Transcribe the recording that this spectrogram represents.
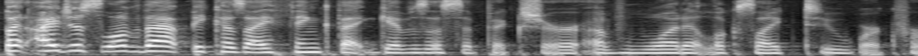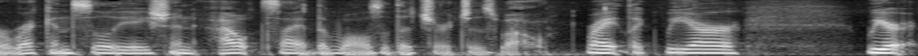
But I just love that because I think that gives us a picture of what it looks like to work for reconciliation outside the walls of the church as well. Right? Like we are we are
